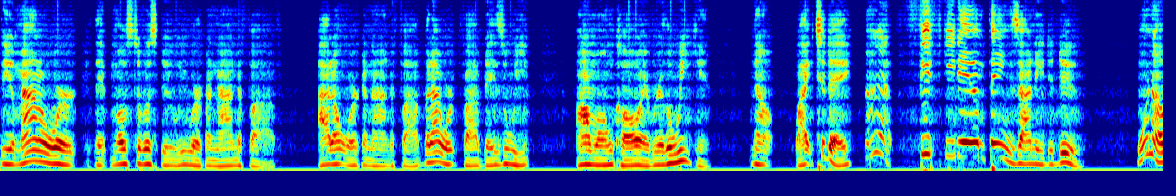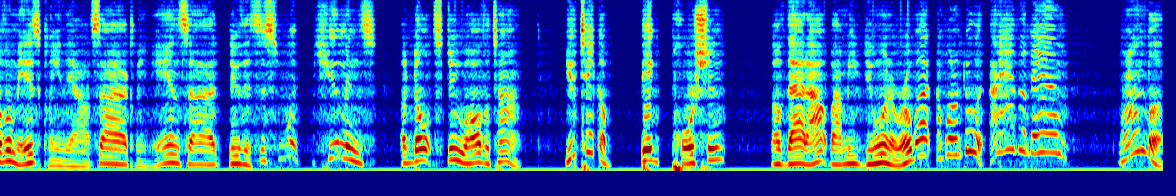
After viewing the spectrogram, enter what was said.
The amount of work that most of us do, we work a nine to five. I don't work a nine to five, but I work five days a week. I'm on call every other weekend. Now, like today, I got 50 damn things I need to do. One of them is clean the outside, clean the inside, do this. This is what humans, adults do all the time. You take a big portion of that out by me doing a robot, I'm going to do it. I have a damn Roomba.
